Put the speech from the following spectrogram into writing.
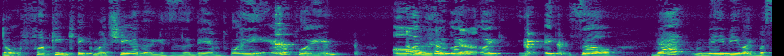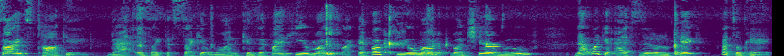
Don't fucking kick my chair though. This is a damn plane, airplane. Oh, On the, like no. like it, so. that maybe like besides talking, that is like the second one. Because if I hear my, like, if I feel my, my chair move, not like an accidental kick, that's okay.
